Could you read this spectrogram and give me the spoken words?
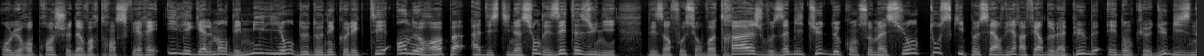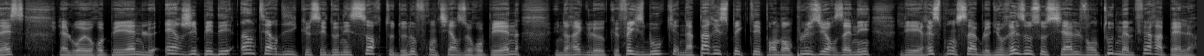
On lui reproche d'avoir transféré illégalement des millions de données collectées en Europe à destination des États-Unis. Des infos sur votre âge, vos habitudes de consommation, tout ce qui peut servir à faire de la pub et donc euh, du business. La loi européenne, le RGPD, interdit que ces données sortent de nos frontières européennes. Une règle que Facebook n'a pas respectée pendant plusieurs années, les responsables du réseau social vont tout de même faire appel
